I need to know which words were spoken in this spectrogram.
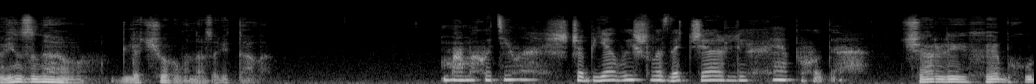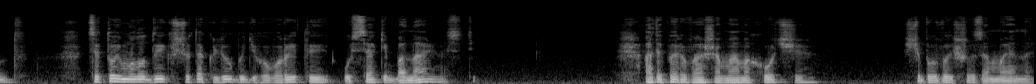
Він знав, для чого вона завітала. Мама хотіла, щоб я вийшла за Чарлі Хепгуда. Чарлі Хебхуд це той молодик, що так любить говорити усякі банальності. А тепер ваша мама хоче, щоб ви вийшли за мене.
